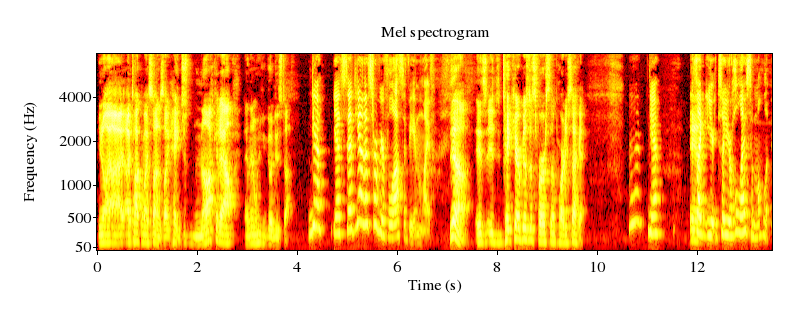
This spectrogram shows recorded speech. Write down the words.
You know, I, I- talk to my son. It's like, hey, just knock it out, and then we can go do stuff. Yeah, yeah. It's that. Yeah, that's sort of your philosophy in life. Yeah, it's, it's take care of business first, and then party second. Mhm, Yeah, it's And- like your so your whole life's a mullet.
